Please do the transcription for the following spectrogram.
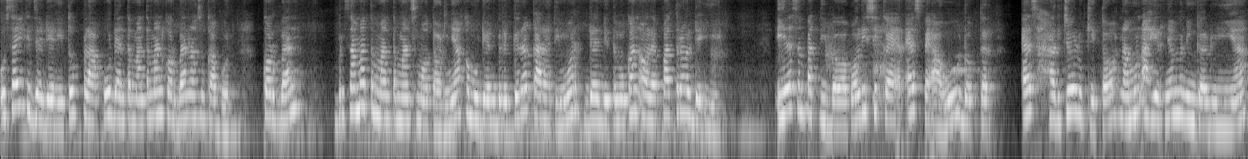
Usai kejadian itu, pelaku dan teman-teman korban langsung kabur. Korban bersama teman-teman semotornya kemudian bergerak ke arah timur dan ditemukan oleh patrol DIY. Ia sempat dibawa polisi ke RSPAU Dr. S. Harjo Lukito, namun akhirnya meninggal dunia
